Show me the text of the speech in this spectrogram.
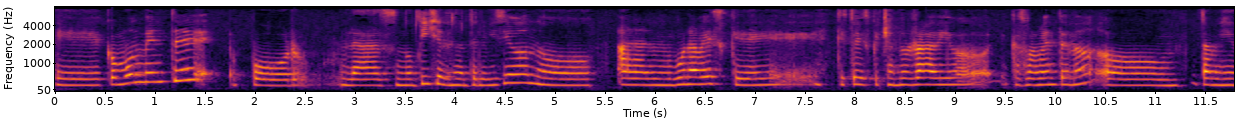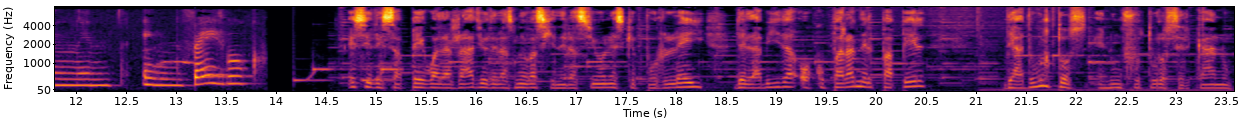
Eh, comúnmente por las noticias en la televisión o alguna vez que, estoy escuchando radio casualmente, ¿no? O también en, en Facebook. Ese desapego a la radio de las nuevas generaciones que por ley de la vida ocuparán el papel de adultos en un futuro cercano,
